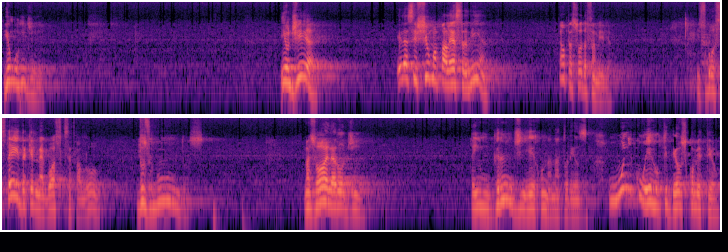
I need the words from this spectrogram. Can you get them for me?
E eu morri de rir. E um dia, ele assistiu uma palestra minha, é uma pessoa da família. Disse, gostei daquele negócio que você falou, dos mundos. Mas olha, Haroldinho, tem um grande erro na natureza. O único erro que Deus cometeu.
